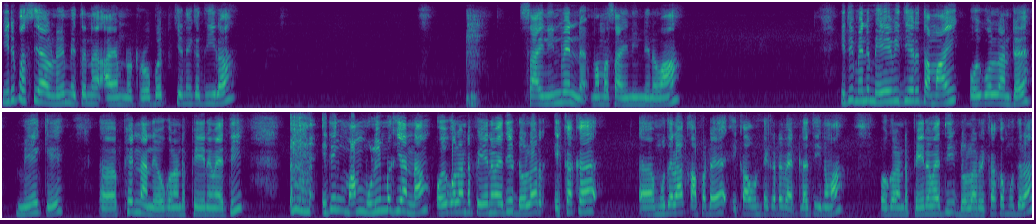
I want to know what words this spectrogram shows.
ඊට පස්සේ යාළුවනේ මෙතන I am not robot කියන එක දීලා සයිනින් වෙන්න. මම සයිනින් වෙනවා. ඉති මෙන්න මේ විදිහයට තමයි ඔයගොල්ලන්ට මේකේ පෙන්න්නන්නේ ඕගොලන්ට පේනව ඇති. ඉතින් මම මුලින්ම කියන්නම් ඔයගොලන්ට පේනව ඇති ඩොලර් එකක මුදලක් අපට එකවුන්් එකට වැටලා තිනවා. ඔයගලන්ට පේනව ඇති ඩොලර් එකක මුදලා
